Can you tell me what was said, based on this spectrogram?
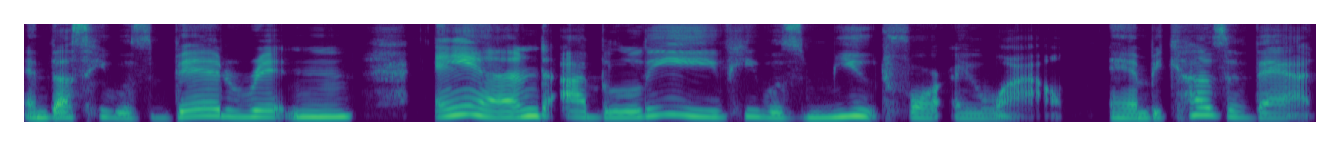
and thus he was bedridden. And I believe he was mute for a while. And because of that,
